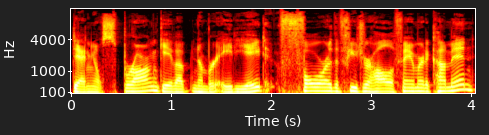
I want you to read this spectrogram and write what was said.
Daniel Sprong gave up number 88 for the future Hall of Famer to come in.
